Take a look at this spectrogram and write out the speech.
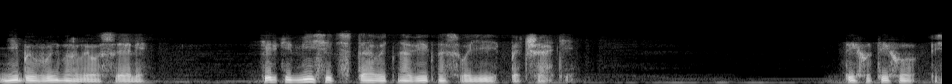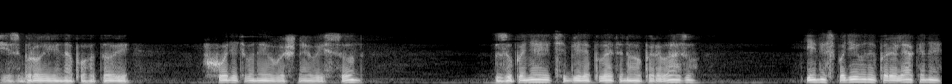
Ніби вимерли оселі, тільки місяць ставить на вікна свої печаті. Тихо-тихо, зі зброєю на поготові, входять вони у вишневий сон, зупиняються біля плетеного перелазу і несподівано перелякане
